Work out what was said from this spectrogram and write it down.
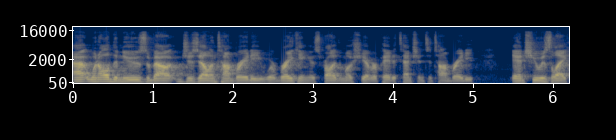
At, when all the news about Gisele and Tom Brady were breaking. Is probably the most she ever paid attention to Tom Brady, and she was like,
